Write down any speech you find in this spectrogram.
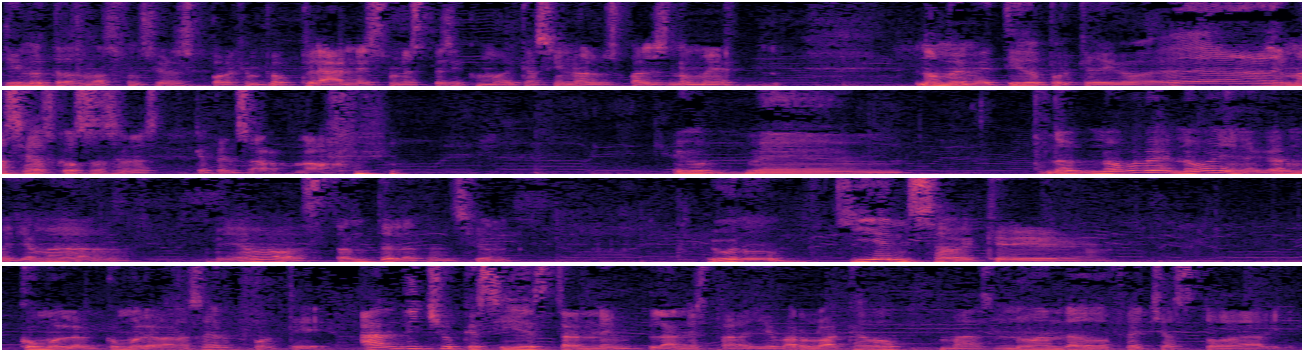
tiene otras más funciones, por ejemplo, clanes, una especie como de casino a los cuales no me, no me he metido porque digo, "Ah, demasiadas cosas en las que pensar. No. digo, me, no, no, voy, no voy a negar, me llama, me llama bastante la atención. Y bueno, quién sabe qué, cómo le, cómo le van a hacer, porque han dicho que sí están en planes para llevarlo a cabo, mas no han dado fechas todavía.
